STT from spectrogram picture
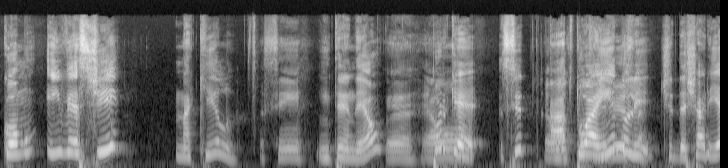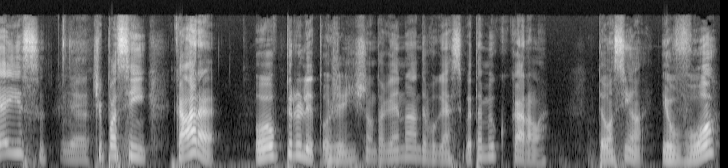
como investir naquilo. Sim. Entendeu? É, é Porque se é um a tua de índole vista. te deixaria isso. um- é. Tipo assim, cara, ô Pirulito, hoje a gente não tá ganhando nada, eu vou ganhar 50 mil com o cara lá. Então assim, ó, eu vou,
